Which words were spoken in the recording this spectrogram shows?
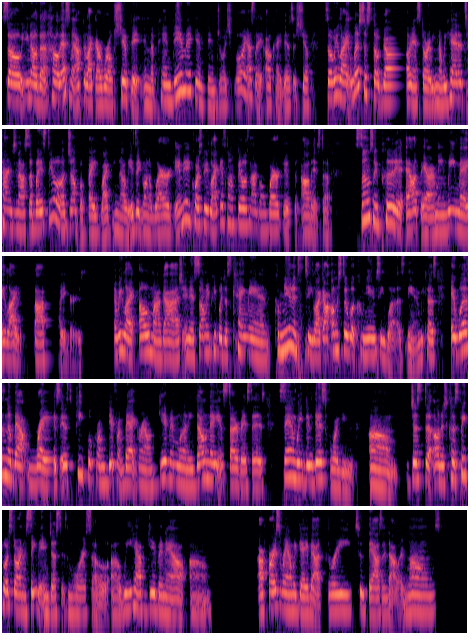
So, you know, the whole that's when I feel like our world shifted in the pandemic and then George Floyd. I say, okay, there's a shift. So we like, let's just go ahead and start. You know, we had a turns and all stuff, but it's still a jump of faith. Like, you know, is it going to work? And then, of course, we like, it's going to fail, it's not going to work, all that stuff. As soon as we put it out there, I mean, we made like five figures and we like, oh my gosh. And then so many people just came in community. Like I understood what community was then because it wasn't about race. It was people from different backgrounds giving money, donating services, saying we do this for you. Um, just to understand because people are starting to see the injustice more. So uh, we have given out um, our first round, we gave out three two thousand dollar loans.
